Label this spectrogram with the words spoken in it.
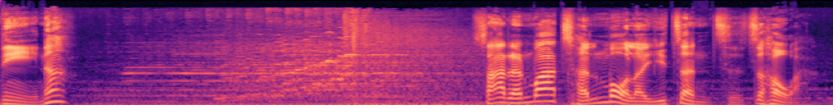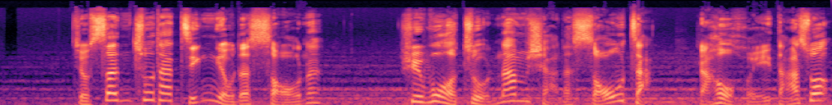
你呢？杀人蛙沉默了一阵子之后啊，就伸出他仅有的手呢，去握住 Namsha 的手掌，然后回答说：“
